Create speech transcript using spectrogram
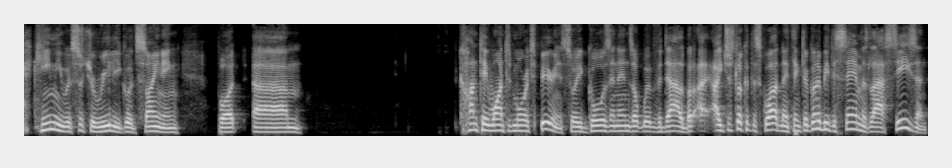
Hakimi was such a really good signing, but um, Conte wanted more experience, so he goes and ends up with Vidal. But I, I just look at the squad and I think they're going to be the same as last season.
